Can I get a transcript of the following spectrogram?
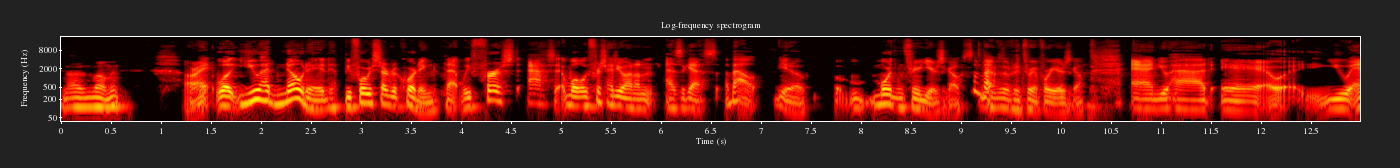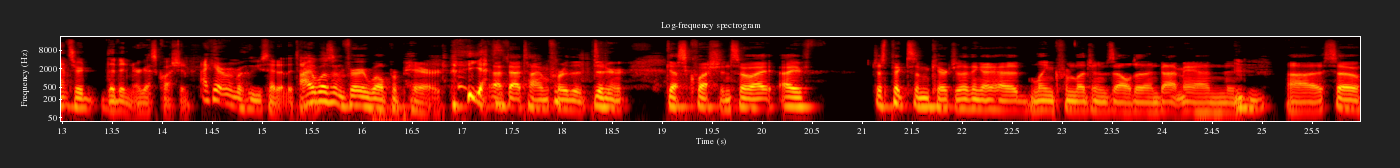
not at the moment. All right. Well, you had noted before we started recording that we first asked. Well, we first had you on as a guest about you know more than three years ago, sometimes between three and four years ago, and you had a you answered the dinner guest question. I can't remember who you said at the time. I wasn't very well prepared yes. at that time for the dinner guest question, so I I just picked some characters. I think I had Link from Legend of Zelda and Batman, and Mhm. uh, so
